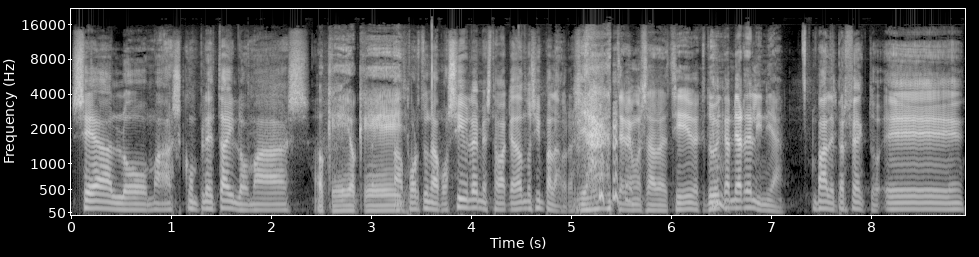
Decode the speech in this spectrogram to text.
sea lo más completa y lo más Ok, ok. oportuna posible. Me estaba quedando sin palabras. Ya tenemos a ver, sí, tuve que cambiar de línea. Vale, perfecto. Eh,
